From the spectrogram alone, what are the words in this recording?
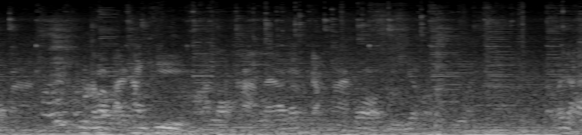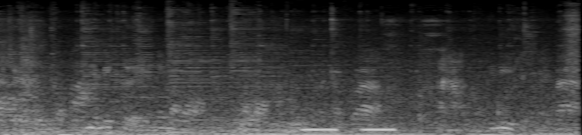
ต่อมาคือสำหรับหลายท่านที่มาลองทานแล้วแล้วกลับมาก็มีเยอะพอสมควรแต่ว่าอยากจะเชิญชวนกับคนที่ยังไม่เคยได้มาลองมาลองดูนะครับว่าอาหารของที่นี่เป็นยังไงบ้าง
